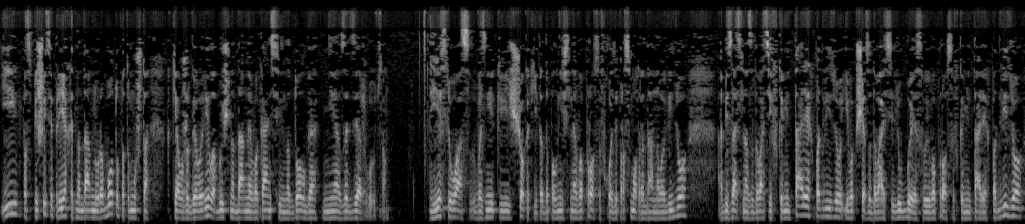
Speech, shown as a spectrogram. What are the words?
И поспешите приехать на данную работу, потому что, как я уже говорил, обычно данные вакансии надолго не задерживаются. Если у вас возникли еще какие-то дополнительные вопросы в ходе просмотра данного видео, обязательно задавайте их в комментариях под видео и вообще задавайте любые свои вопросы в комментариях под видео,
